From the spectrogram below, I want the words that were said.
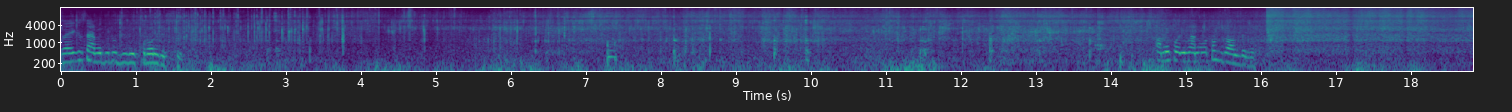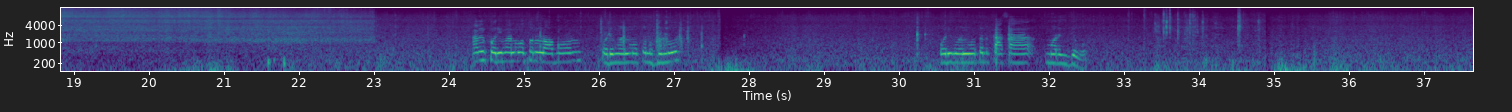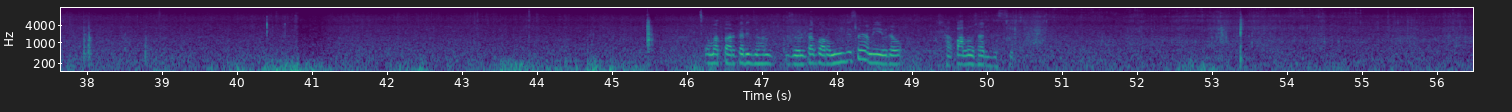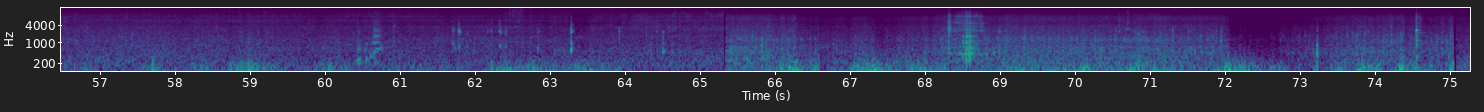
হয়ে গেছে আমি দুটো জিরি ফোড়ন দিচ্ছি। আমি পরিমাণ মতো জল দেবো। আমি পরিমাণ মতন লবণ, পরিমাণ মতন হলুদ, পরিমাণ মতন কাঁচা মরিচ দেবো। আমার তরকারি ঝোল ঝোলটা গরম হয়ে গেছে আমি শা- পালং শাক দিচ্ছি।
